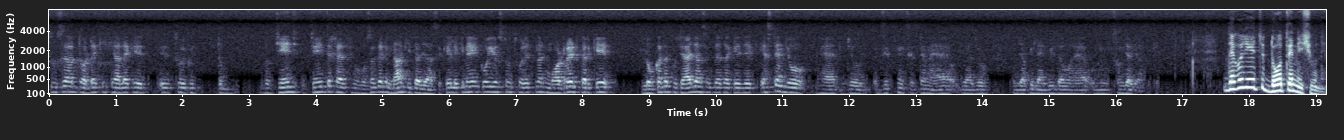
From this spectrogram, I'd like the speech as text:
ਤੁਸੀਂ ਤੁਹਾਡਾ ਕੀ ਖਿਆਲ ਹੈ ਕਿ ਇਸ ਤੋਂ ਕੋਈ ਚੇਂਜ ਚੇਂਜ ਤੇ ਖੈਰ ਹੋ ਸਕਦਾ ਕਿ ਨਾ ਕੀਤਾ ਜਾ ਸਕੇ ਲੇਕਿਨ ਇਹ ਕੋਈ ਉਸ ਨੂੰ ਥੋੜੇ ਜਿਹਾ ਮੋਡਰੇਟ ਕਰਕੇ ਲੋਕਾਂ ਤੱਕ ਪਹੁੰਚਾਇਆ ਜਾ ਸਕਦਾ ਤਾਂ ਕਿ ਜੇ ਇਸ ਟਾਈਮ ਜੋ ਹੈ ਜੋ ਐਗਜ਼ਿਸਟਿੰਗ ਸਿਸਟਮ ਹੈ ਜਾਂ ਜੋ ਪੰਜਾਬੀ ਲੈਂਗੁਏਜ ਦਾ ਉਹ ਹੈ ਉਹਨੂੰ ਸਮਝਿਆ ਜਾ ਸਕੇ ਦੇਖੋ ਜੀ ਇਹ ਚ ਦੋ ਤਿੰਨ ਇਸ਼ੂ ਨੇ।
